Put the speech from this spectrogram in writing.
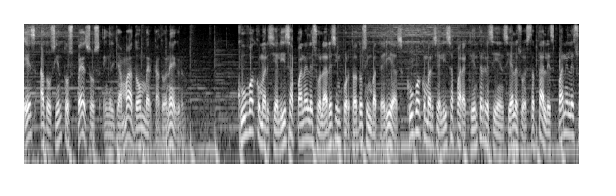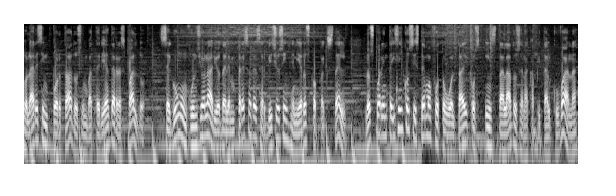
es a 200 pesos en el llamado mercado negro. Cuba comercializa paneles solares importados sin baterías. Cuba comercializa para clientes residenciales o estatales paneles solares importados sin baterías de respaldo, según un funcionario de la empresa de servicios ingenieros Copextel. Los 45 sistemas fotovoltaicos instalados en la capital cubana,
